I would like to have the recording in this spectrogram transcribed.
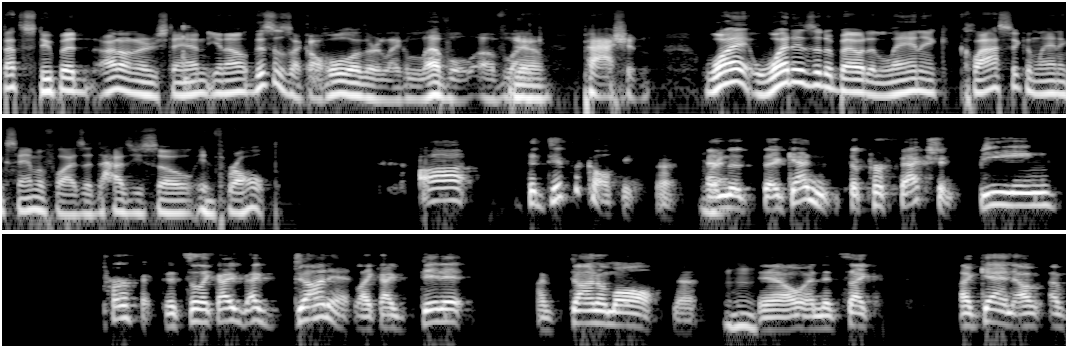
"That's stupid. I don't understand." You know, this is like a whole other like level of like Yeah. passion. What what is it about Atlantic classic Atlantic salmon flies that has you so enthralled? Uh the difficulty uh, and the, the again the perfection being perfect. It's like I, I've done it. Like I did it. I've done them all, man. Mhm. You know, and it's like again I, I-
